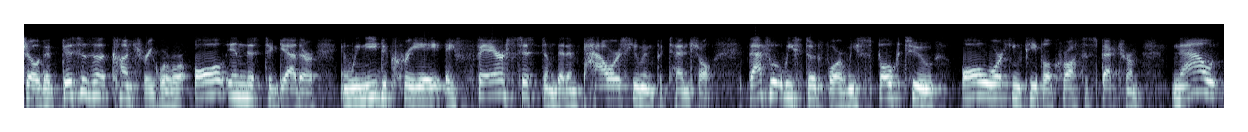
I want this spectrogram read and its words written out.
show that this is a country where we're all in this together and we need to create a fair system that empowers human potential. That's what we stood for. We spoke to all working people across the spectrum. Now,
